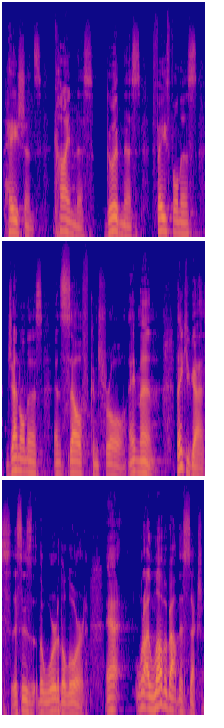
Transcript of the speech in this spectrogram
patience, kindness, goodness faithfulness, gentleness, and self control. Amen. Thank you guys. This is the word of the Lord. And what I love about this section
